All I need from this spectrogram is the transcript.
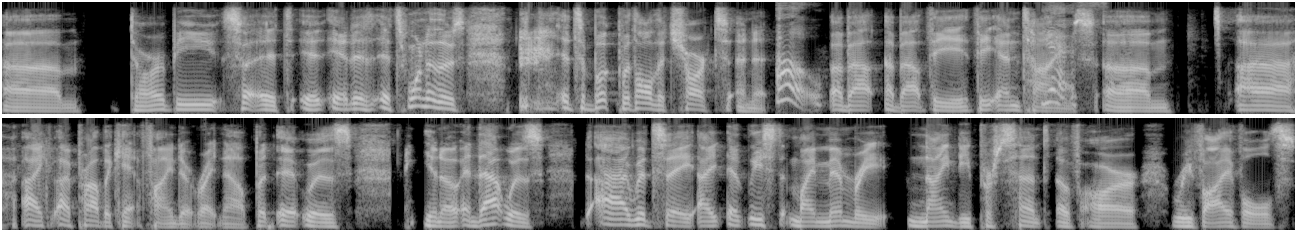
Um, Darby, so it, it it is it's one of those. it's a book with all the charts in it Oh, about about the the end times. Yes. Um, uh, I I probably can't find it right now, but it was, you know, and that was I would say I at least my memory ninety percent of our revivals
